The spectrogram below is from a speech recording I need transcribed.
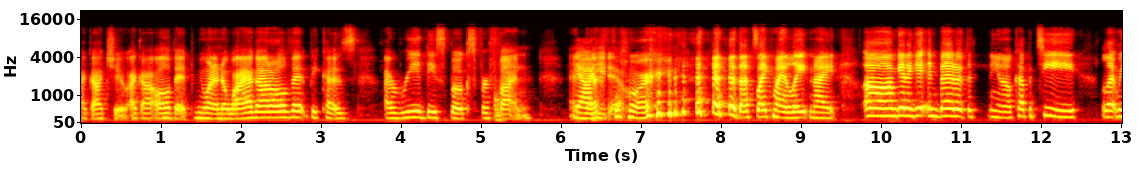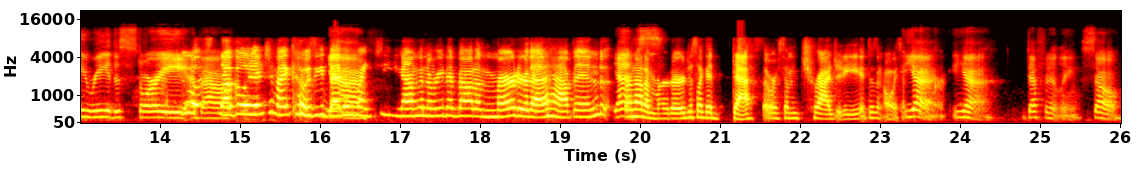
I got you. I got all of it. You want to know why I got all of it? Because I read these books for fun. And Yeah, you do. that's like my late night. Oh, I'm gonna get in bed with the you know cup of tea. Let me read the story You about snuggled into my cozy bed Yeah. with my tea. Now I'm gonna read about a murder that happened, or not a murder, just like a death or some tragedy. It doesn't always have to be a yeah, murder. yeah, definitely. So,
